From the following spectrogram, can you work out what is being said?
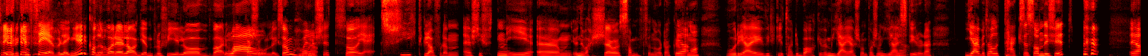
trenger du ikke en CV lenger? Kan du bare lage en profil og være en Wow. person, liksom? Holy Ja. shit. Så jeg er sykt glad for den eh, skiften i eh, universet og samfunnet vårt akkurat Ja. nå. Hvor jeg virkelig tar tilbake hvem jeg er som en person. Jeg styrer det. Jeg betaler taxes on this shit. Ja.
